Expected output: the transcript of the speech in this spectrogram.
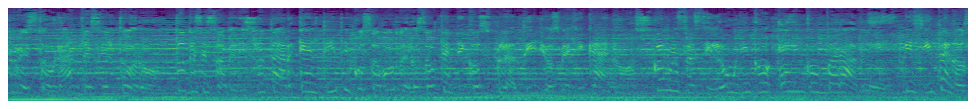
Restaurantes El Toro, donde se sabe disfrutar el típico sabor de los auténticos platillos mexicanos, con nuestro estilo único e incomparable. Visítanos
